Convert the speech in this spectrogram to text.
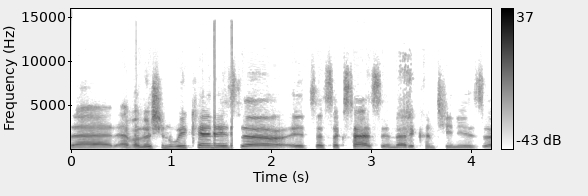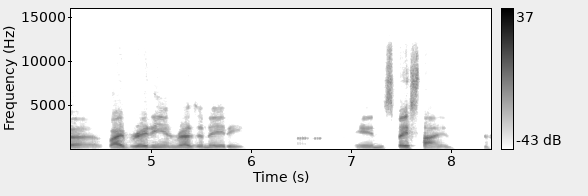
that Evolution Weekend is uh, it's a success and that it continues uh, vibrating and resonating uh, in space time.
